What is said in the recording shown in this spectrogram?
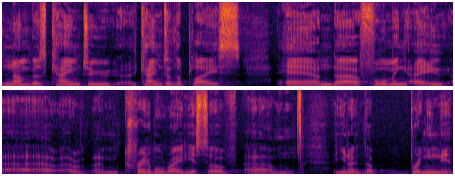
numbers came to, came to the place and uh, forming a, uh, a, incredible radius of, um, you know, the bringing their,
